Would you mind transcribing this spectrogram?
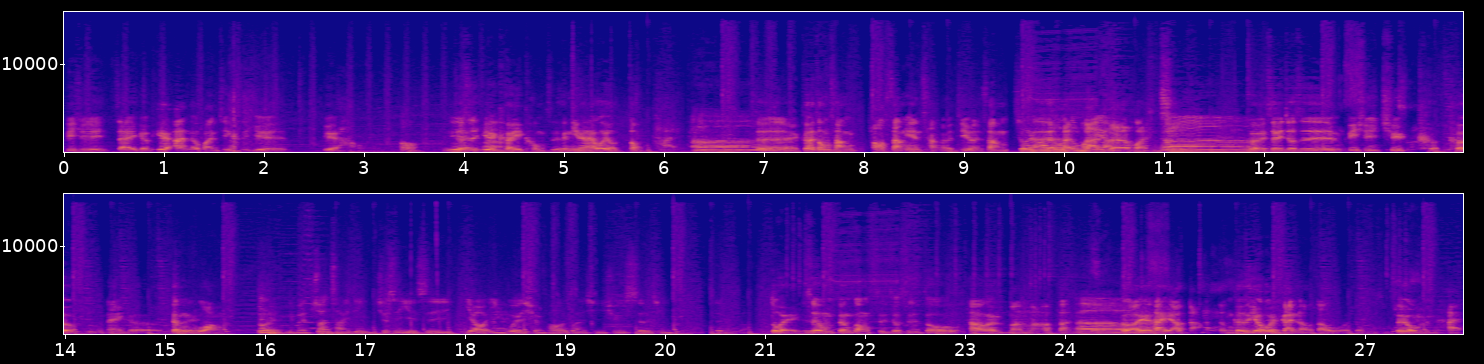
必须在一个越暗的环境是越越好。哦，就是越可以控制，你还会有动态。啊，对对对，可是通常跑商演场合基本上就是很烂的环境。啊，对，所以就是必须去克克服那个灯光。对你们专场一定就是也是要因为炫炮的关系去设计灯吧？对，所以我们灯光师就是都他会蛮麻烦的，呃对啊，因为他也要打灯，可是又会干扰到我的东西，所以我们还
